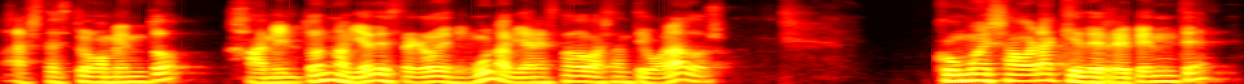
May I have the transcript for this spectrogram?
hasta este momento Hamilton no había destacado de ninguna, habían estado bastante igualados. ¿Cómo es ahora que de repente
